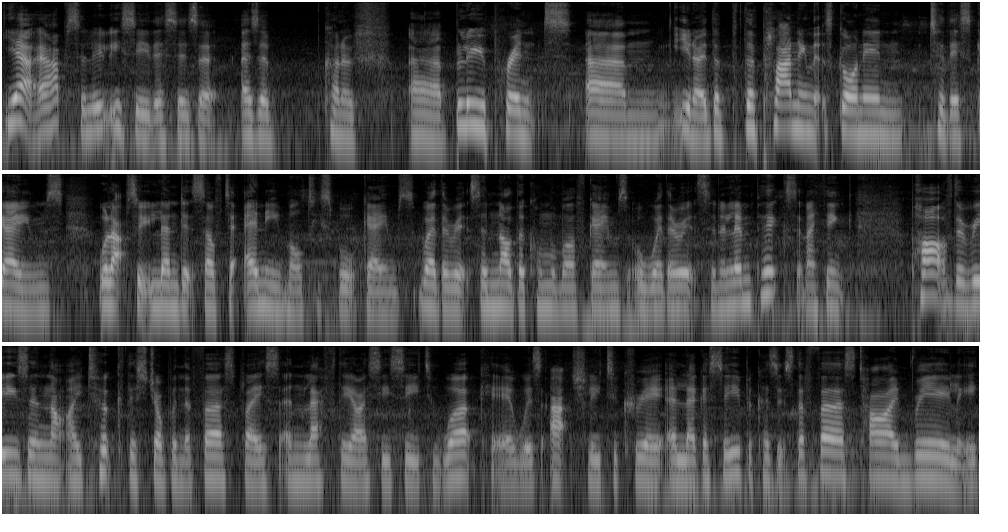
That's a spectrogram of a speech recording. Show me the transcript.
Yeah, I absolutely see this as a as a kind of uh, blueprint. Um, you know, the the planning that's gone in to this games will absolutely lend itself to any multi-sport games, whether it's another Commonwealth Games or whether it's an Olympics. And I think part of the reason that I took this job in the first place and left the ICC to work here was actually to create a legacy because it's the first time really,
